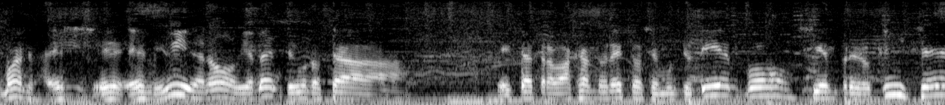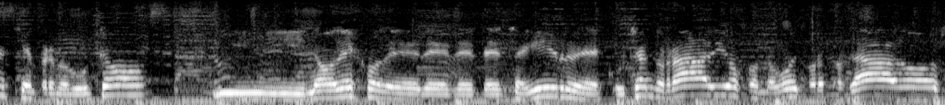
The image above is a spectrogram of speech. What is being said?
bueno, es, es- mi vida, ¿no? Obviamente uno está, está trabajando en esto hace mucho tiempo, siempre lo quise, siempre me gustó y no dejo de, de- seguir escuchando radio cuando voy por otros lados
